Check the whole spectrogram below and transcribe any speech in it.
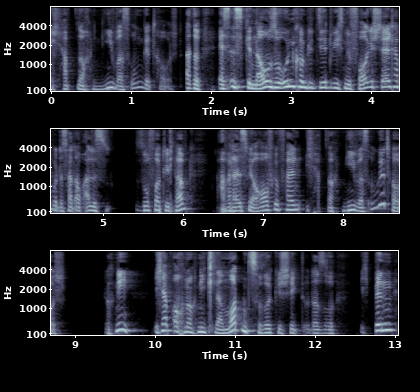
Ich habe noch nie was umgetauscht. Also, es ist genauso unkompliziert, wie ich es mir vorgestellt habe, und das hat auch alles sofort geklappt. Aber da ist mir auch aufgefallen, ich habe noch nie was umgetauscht. Noch nie. Ich habe auch noch nie Klamotten zurückgeschickt oder so. Ich bin,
